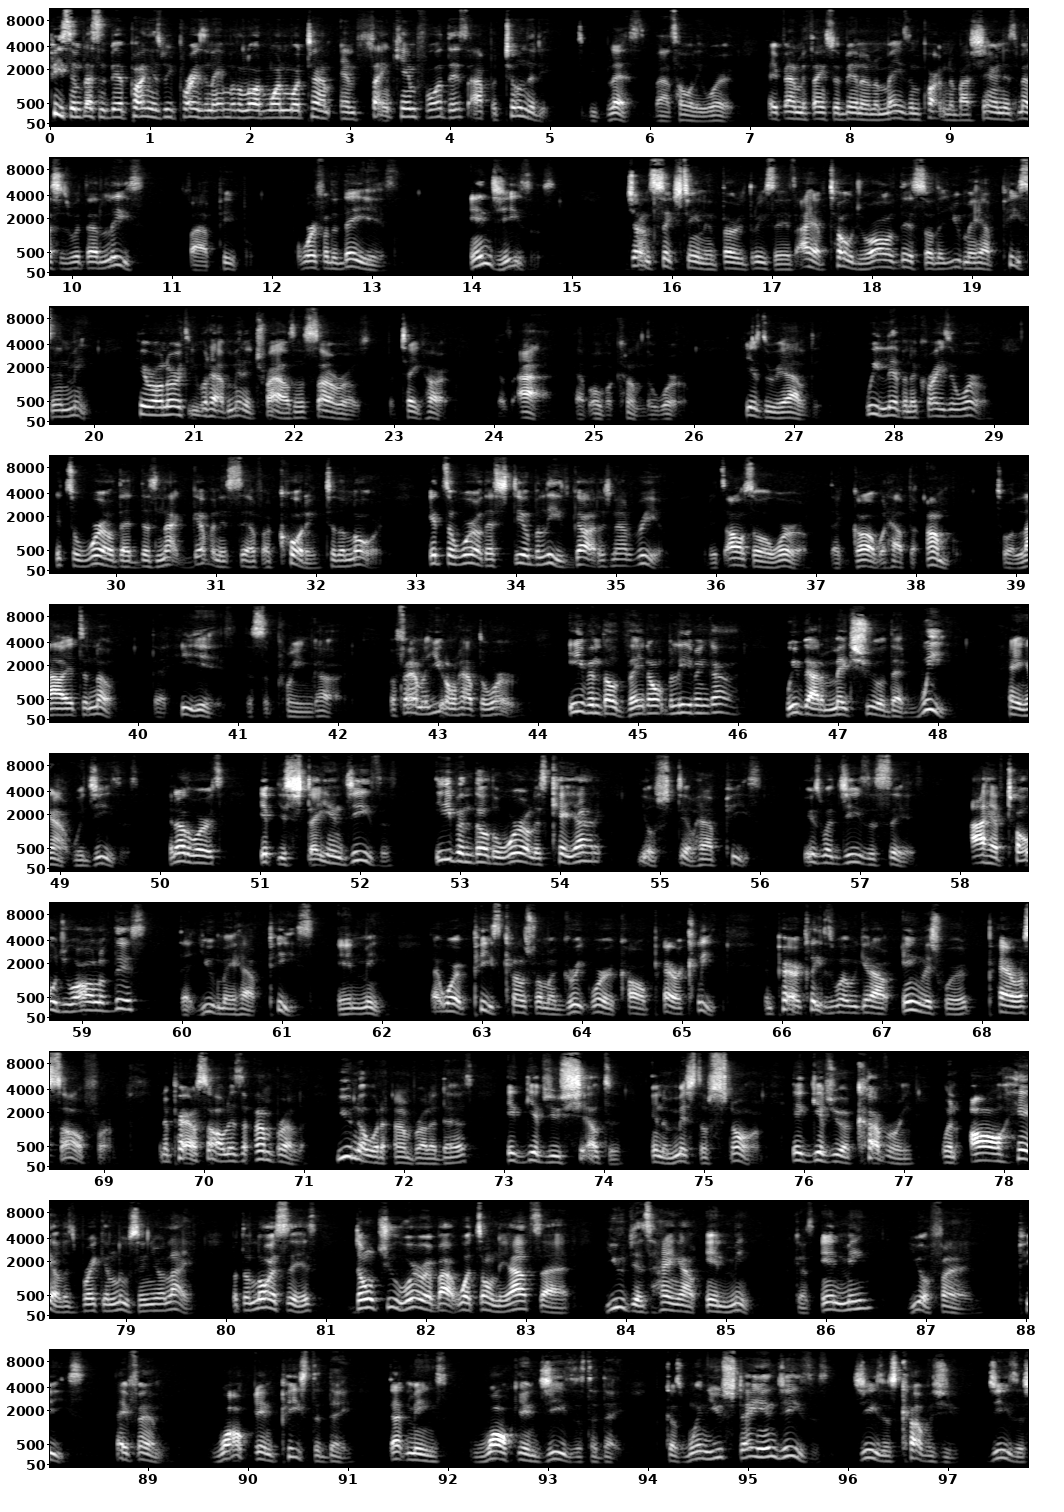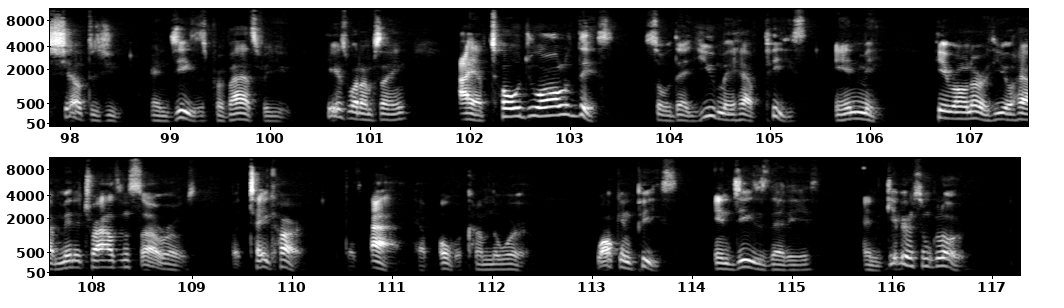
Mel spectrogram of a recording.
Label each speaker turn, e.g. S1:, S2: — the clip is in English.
S1: Peace and blessings be upon you as we praise the name of the Lord one more time and thank Him for this opportunity to be blessed by His holy word. Hey, family, thanks for being an amazing partner by sharing this message with at least five people. A word for the day is in Jesus. John 16 and 33 says, I have told you all of this so that you may have peace in me. Here on earth you will have many trials and sorrows, but take heart, because I have overcome the world. Here's the reality we live in a crazy world. It's a world that does not govern itself according to the Lord. It's a world that still believes God is not real, but it's also a world that God would have to humble to allow it to know that He is the supreme God. But, family, you don't have to worry. Even though they don't believe in God, we've got to make sure that we hang out with Jesus. In other words, if you stay in Jesus, even though the world is chaotic, you'll still have peace. Here's what Jesus says I have told you all of this that you may have peace in me. That word peace comes from a Greek word called paraclete. And paraclete is where we get our English word parasol from. And a parasol is an umbrella. You know what an umbrella does. It gives you shelter in the midst of storm. It gives you a covering when all hell is breaking loose in your life. But the Lord says, don't you worry about what's on the outside. You just hang out in me. Because in me, you'll find peace. Hey, family, walk in peace today. That means walk in Jesus today. Because when you stay in Jesus, Jesus covers you, Jesus shelters you, and Jesus provides for you. Here's what I'm saying I have told you all of this so that you may have peace in me. Here on earth, you'll have many trials and sorrows, but take heart because I have overcome the world. Walk in peace, in Jesus, that is, and give him some glory.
